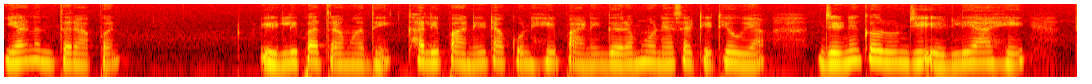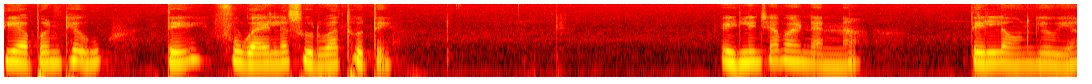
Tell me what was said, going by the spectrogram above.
यानंतर आपण इडली पात्रामध्ये खाली पाणी टाकून हे पाणी गरम होण्यासाठी ठेवूया. जेणेकरून जी इडली आहे ती आपण ठेवू ते फुगायला सुरुवात होते. इडलीच्या भांड्यांना तेल लावून घेऊया.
